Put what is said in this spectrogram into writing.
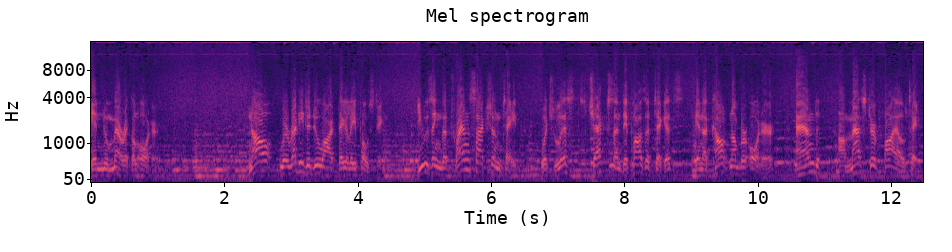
in numerical order. Now, we're ready to do our daily posting using the transaction tape, which lists checks and deposit tickets in account number order, and a master file tape.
